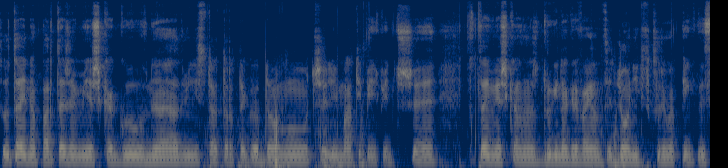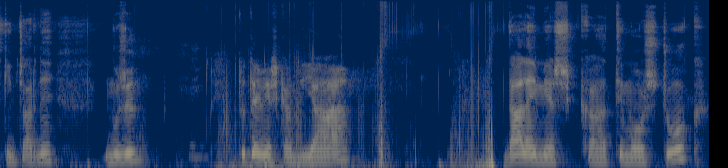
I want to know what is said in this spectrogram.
Tutaj na parterze mieszka główny administrator tego domu, czyli Mati553. Tutaj mieszka nasz drugi nagrywający Jonix, który ma piękny skin czarny. Murzyn. Tutaj mieszkam ja. Dalej mieszka Tymoszczuk.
